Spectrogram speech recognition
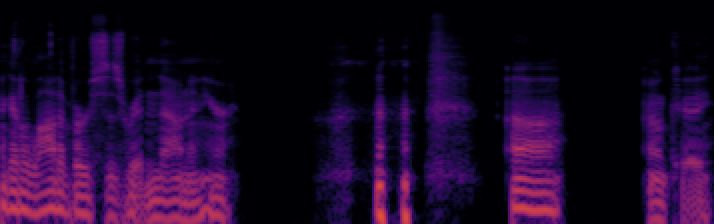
I got a lot of verses written down in here. uh, okay.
